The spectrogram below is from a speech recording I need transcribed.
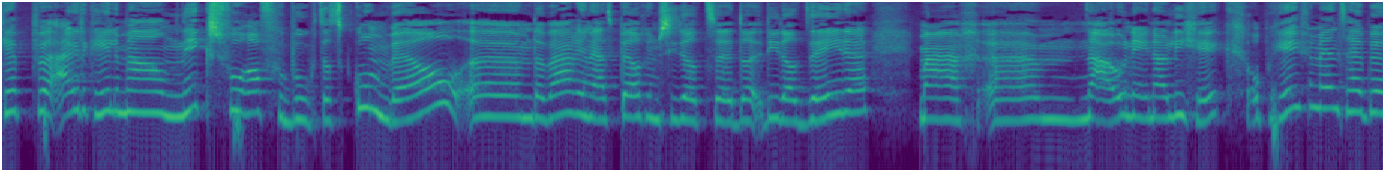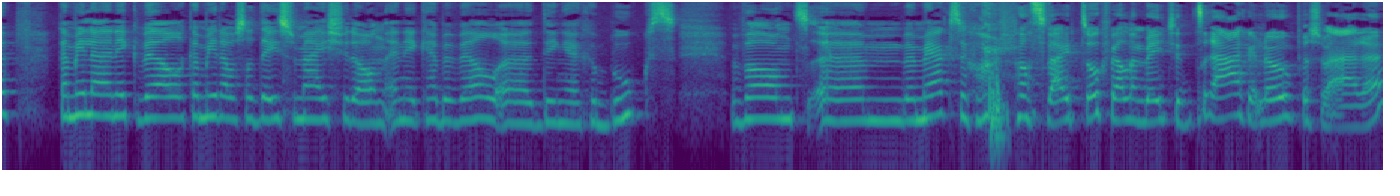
Ik heb uh, eigenlijk helemaal niks vooraf geboekt. Dat kon wel. Um, er waren inderdaad pelgrims die dat, uh, die dat deden. Maar um, nou, nee, nou lieg ik. Op een gegeven moment hebben Camilla en ik wel... Camilla was dat deze meisje dan. En ik hebben wel dingen geboekt. Want um, we merkten gewoon dat wij toch wel een beetje trage lopers waren.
